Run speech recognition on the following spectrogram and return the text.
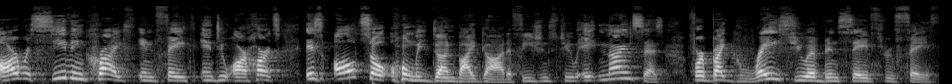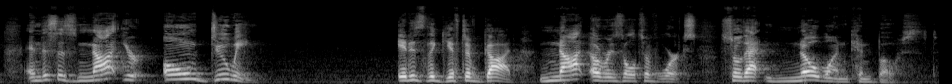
Our receiving Christ in faith into our hearts is also only done by God. Ephesians 2 8 and 9 says, For by grace you have been saved through faith. And this is not your own doing, it is the gift of God, not a result of works, so that no one can boast.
